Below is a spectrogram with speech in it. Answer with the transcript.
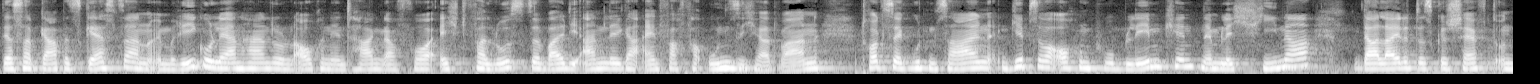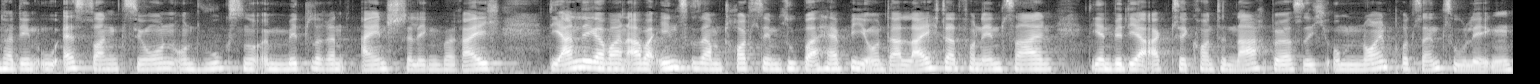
Deshalb gab es gestern im regulären Handel und auch in den Tagen davor echt Verluste, weil die Anleger einfach verunsichert waren. Trotz der guten Zahlen gibt es aber auch ein Problemkind, nämlich China. Da leidet das Geschäft unter den US-Sanktionen und wuchs nur im mittleren einstelligen Bereich. Die Anleger waren aber insgesamt trotzdem super happy und erleichtert von den Zahlen. Die Nvidia-Aktie konnte nachbörslich um 9% zulegen.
